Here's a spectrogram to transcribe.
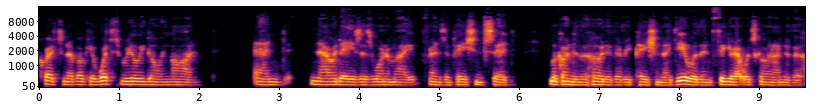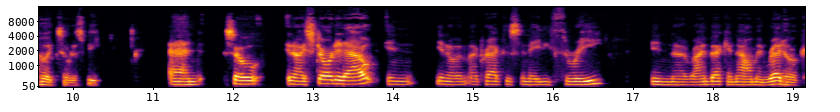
question of, okay, what's really going on? And nowadays, as one of my friends and patients said, look under the hood of every patient I deal with and figure out what's going under the hood, so to speak. And so, you know, I started out in, you know, in my practice in 83 in uh, Rhinebeck, and now I'm in Red Hook,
